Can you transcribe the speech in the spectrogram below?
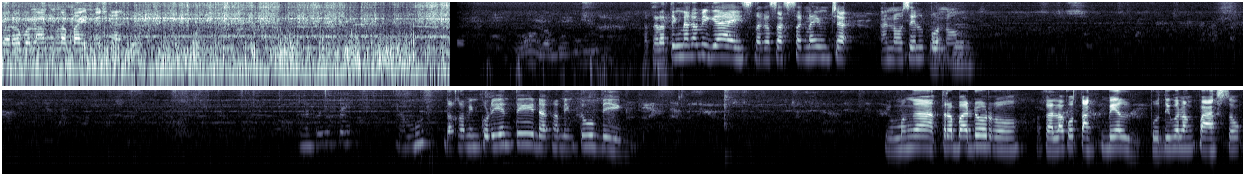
para walang labay masyado. Nakarating na kami guys. Nakasaksak na yung cha ano, cellphone, no? Ano kuryente? Namut, da kaming kuryente, da kaming tubig. Yung mga trabador, oh, akala ko tank belt, puti walang pasok.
